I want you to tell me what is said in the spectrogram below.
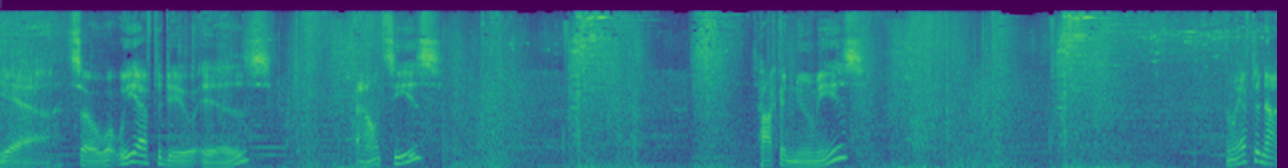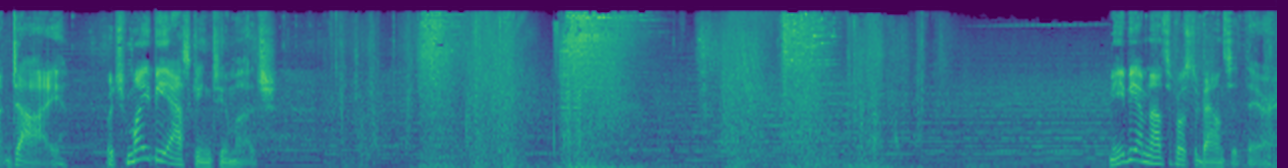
Yeah, so what we have to do is bouncies, Takanumis, and we have to not die, which might be asking too much. Maybe I'm not supposed to bounce it there.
